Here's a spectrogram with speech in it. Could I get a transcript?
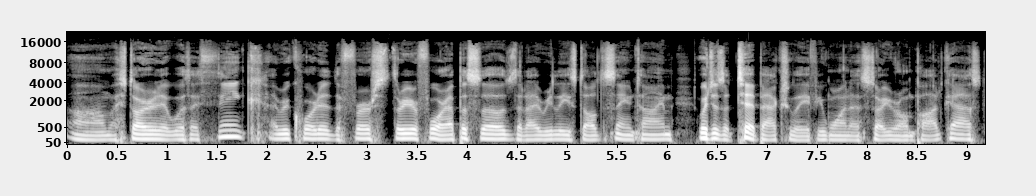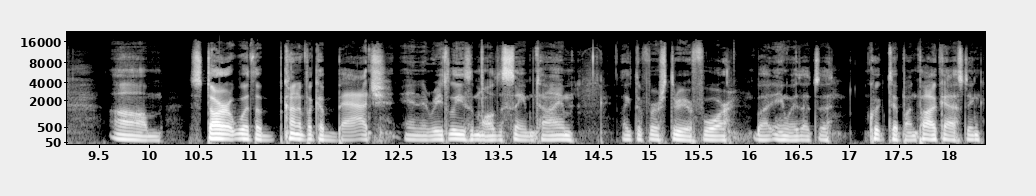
Um, I started it with, I think I recorded the first three or four episodes that I released all at the same time, which is a tip actually if you want to start your own podcast. Um, start with a kind of like a batch and release them all at the same time, like the first three or four. But anyway, that's a quick tip on podcasting.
